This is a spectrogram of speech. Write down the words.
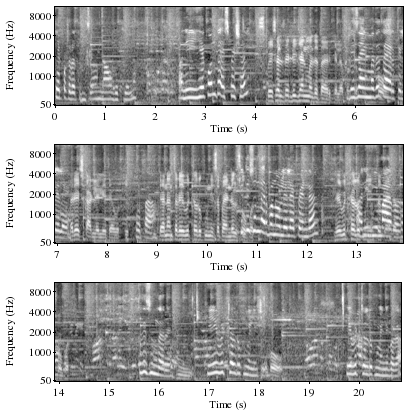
ते पकडा तुमचं नाव घेतलेलं आणि हे कोणतं आहे स्पेशल स्पेशल ते डिझाईनमध्ये तयार केलं आपण. डिझाईन मध्ये हो. तयार केलेलं आहे. रेस काढलेली आहे त्यावरती. हे पहा. त्यानंतर हे विठ्ठल रुक्मिणीचं पॅन्डल किती सोबत. सुंदर बनवलेलं आहे पेंडल हे विठ्ठल आणि ही रुक्मिणीचं माळ पॅन्डल बघा. सोबत. किती सुंदर आहे. हम्म. ही विठ्ठल रुक्मिणीची. हो. ही विठ्ठल रुक्मिणी बघा.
